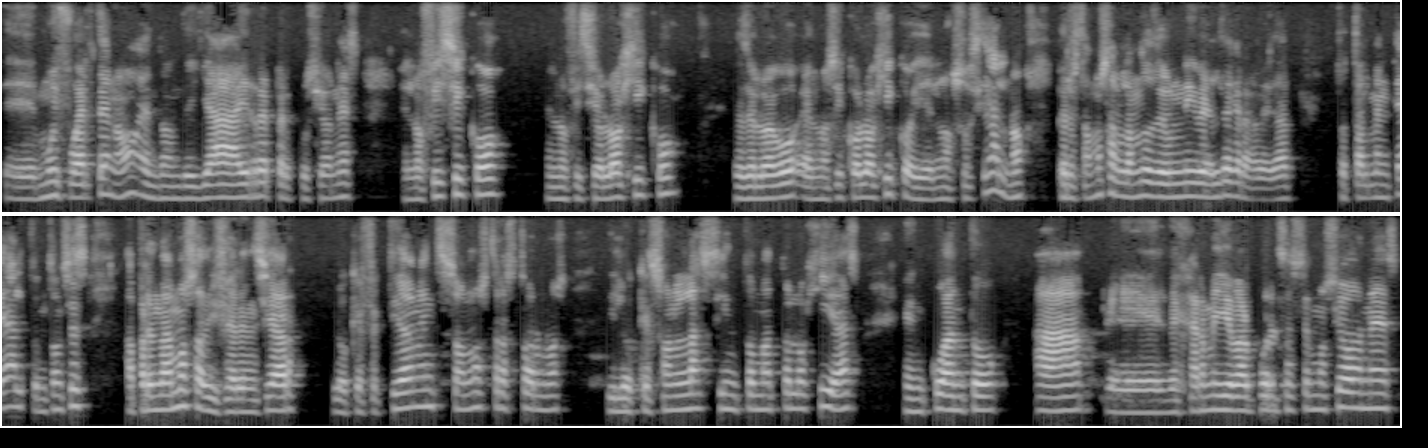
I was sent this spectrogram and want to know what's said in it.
eh, muy fuerte, ¿no? En donde ya hay repercusiones en lo físico, en lo fisiológico, desde luego en lo psicológico y en lo social, ¿no? Pero estamos hablando de un nivel de gravedad totalmente alto. Entonces, aprendamos a diferenciar lo que efectivamente son los trastornos y lo que son las sintomatologías en cuanto a eh, dejarme llevar por esas emociones,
